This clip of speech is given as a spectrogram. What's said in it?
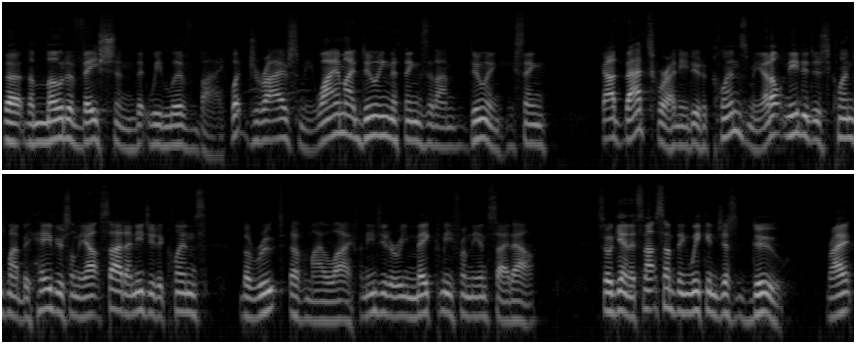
the, the motivation that we live by. What drives me? Why am I doing the things that I'm doing? He's saying, God, that's where I need you to cleanse me. I don't need to just cleanse my behaviors on the outside. I need you to cleanse the root of my life. I need you to remake me from the inside out. So, again, it's not something we can just do, right?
